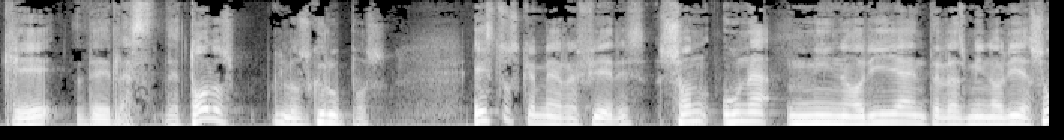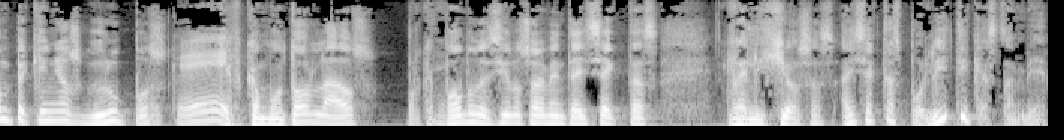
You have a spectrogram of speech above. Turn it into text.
que de, las, de todos los, los grupos, estos que me refieres son una minoría entre las minorías. Son pequeños grupos que, como en todos lados, porque podemos decir no solamente hay sectas religiosas, hay sectas políticas también.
